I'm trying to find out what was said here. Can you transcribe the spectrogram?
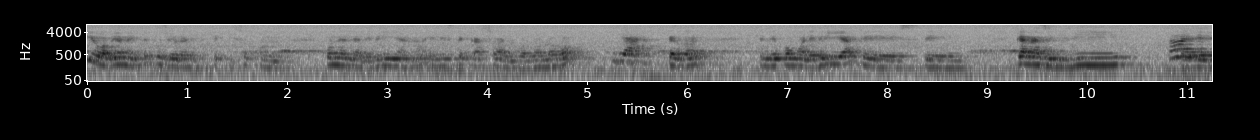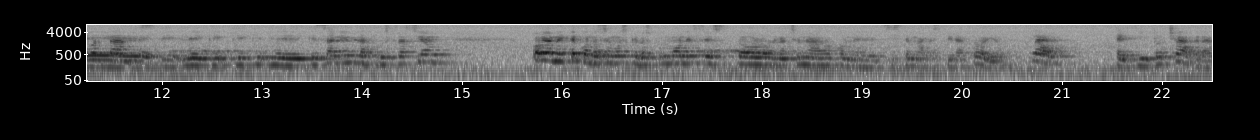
Y obviamente pues yo le hizo con, con el de alegría, ¿no? En este caso al gordólogo. Ya. Perdón, le pongo alegría, que este, ganas de vivir, Ay, importante. Este, que, salen la frustración. Obviamente conocemos que los pulmones es todo lo relacionado con el sistema respiratorio. Claro. El quinto chakra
